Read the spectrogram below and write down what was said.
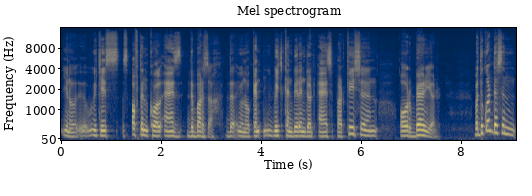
you know, which is often called as the barzakh, the, you know, can, which can be rendered as partition or barrier. But the Quran doesn't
